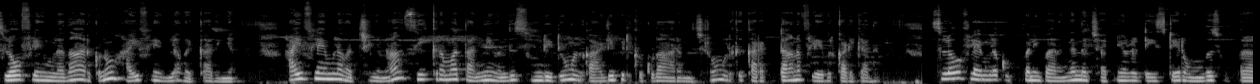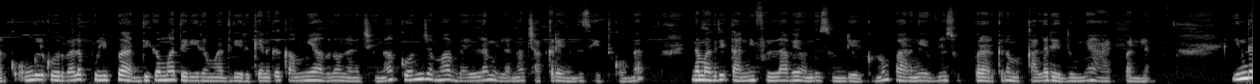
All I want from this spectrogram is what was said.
ஸ்லோ ஃப்ளேமில் தான் இருக்கணும் ஹை ஃப்ளேமில் வைக்காதீங்க. ஹை ஃப்ளேமில் வச்சிங்கன்னா சீக்கிரமாக தண்ணி வந்து சுண்டிட்டு உங்களுக்கு அடிப்பிடிக்க கூட ஆரம்பிச்சிடும் உங்களுக்கு கரெக்டான ஃப்ளேவர் கிடைக்காது. ஸ்லோ ஃப்ளேமில் குக் பண்ணி பாருங்கள் இந்த சட்னியோட டேஸ்ட்டே ரொம்ப சூப்பராக இருக்கும். உங்களுக்கு ஒரு வேளை புளிப்பு அதிகமாக தெரிகிற மாதிரி இருக்குது எனக்கு கம்மியாகணும்னு நினச்சிங்கன்னா கொஞ்சமாக வெல்லம் இல்லைன்னா சர்க்கரை வந்து சேர்த்துக்கோங்க. இந்த மாதிரி தண்ணி ஃபுல்லாகவே வந்து சுண்டி இருக்கணும் பாருங்கள் எவ்வளோ சூப்பராக இருக்குது நம்ம கலர் எதுவுமே ஆட் பண்ணல. இந்த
